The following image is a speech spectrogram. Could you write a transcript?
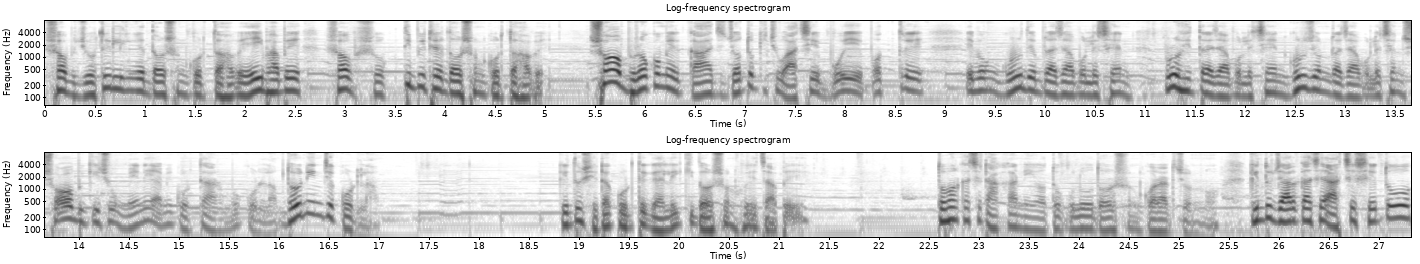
সব জ্যোতির্লিঙ্গের দর্শন করতে হবে, এইভাবে সব শক্তিপীঠের দর্শন করতে হবে। সব রকমের কাজ, যত কিছু আছে, বইয়ে, পত্রে এবং গুরুদেবরা যা বলেছেন পুরোহিতরা যা বলেছেন গুরুজনরা যা বলেছেন, সব কিছু মেনে আমি করতে আরম্ভ করলাম। ধরে নিন যে করলাম। কিন্তু সেটা করতে গেলেই কি দর্শন হয়ে যাবে? তোমার কাছে টাকা নেই অতগুলো দর্শন করার জন্য। কিন্তু যার কাছে আছে, সে তো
